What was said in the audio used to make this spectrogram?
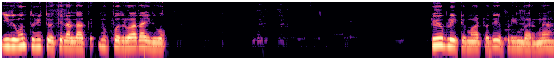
இதுவும் துணி துவைக்க நல்லாயிருக்கு முப்பது ரூபா தான் இதுவும். டியூப் லைட்டு மாட்டுறது எப்படின்னு பாருங்களேன்.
